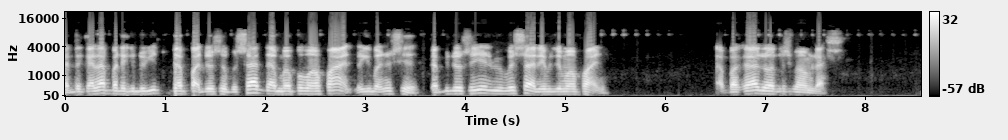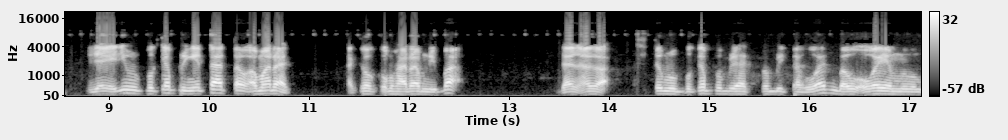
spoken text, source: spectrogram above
Katakanlah pada keduanya terdapat dosa besar dan berapa manfaat bagi manusia. Tapi dosanya lebih besar daripada manfaatnya. Apakah 219? Jadi ayat ini merupakan peringatan atau amaran. Akan hukum haram riba dan arak. Serta merupakan pemberitahuan bahawa orang yang mem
